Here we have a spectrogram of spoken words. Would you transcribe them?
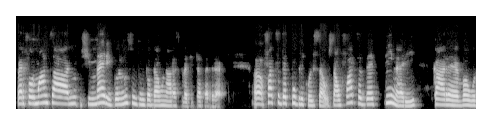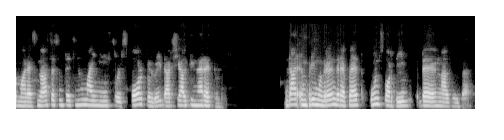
performanța și meritul nu sunt întotdeauna răsplătite pe drept, uh, față de publicul său sau față de tinerii care vă urmăresc? Noastră sunteți nu numai ministrul sportului, dar și al tineretului. Dar, în primul rând, repet, un sportiv de înalt nivel.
